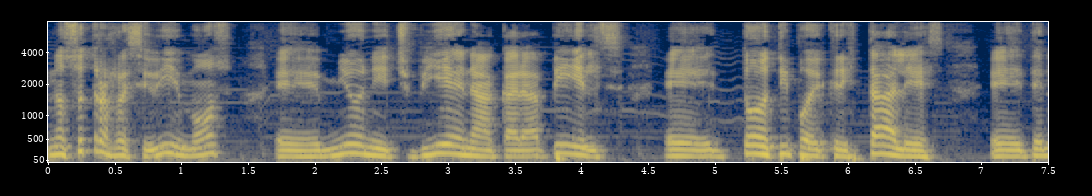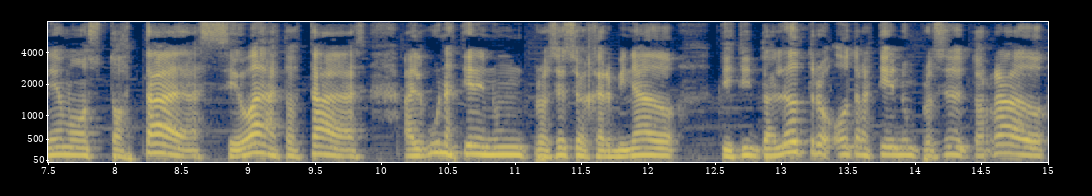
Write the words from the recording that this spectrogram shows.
nosotros recibimos eh, Múnich, Viena, Carapils, eh, todo tipo de cristales. tenemos tostadas, cebadas tostadas. Algunas tienen un proceso de germinado distinto al otro, otras tienen un proceso de torrado.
